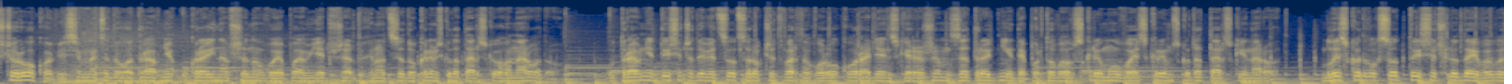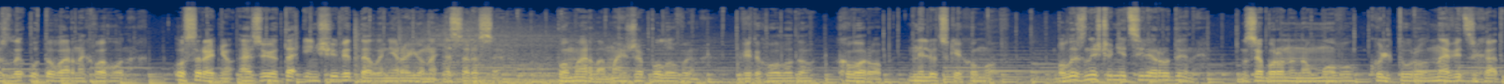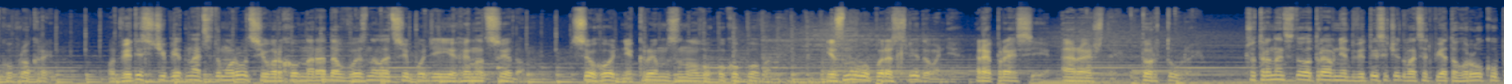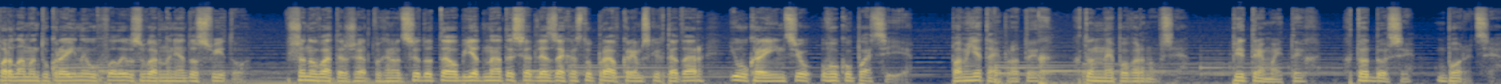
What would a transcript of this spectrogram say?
Щороку, 18 травня, Україна вшановує пам'ять жертв геноциду кримсько-татарського народу. У травні 1944 року радянський режим за три дні депортував з Криму весь кримсько-татарський народ. Близько 200 тисяч людей вивезли у товарних вагонах у середню Азію та інші віддалені райони СРСР. Померла майже половина від голоду, хвороб, нелюдських умов. Були знищені цілі родини, заборонено мову, культуру, навіть згадку про Крим. У 2015 році Верховна Рада визнала ці події геноцидом. Сьогодні Крим знову окупований. І знову переслідування, репресії, арешти, тортури. 14 травня 2025 року парламент України ухвалив звернення до світу вшанувати жертв геноциду та об'єднатися для захисту прав кримських татар і українців в окупації. Пам'ятай про тих, хто не повернувся. Підтримай тих, хто досі бореться.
